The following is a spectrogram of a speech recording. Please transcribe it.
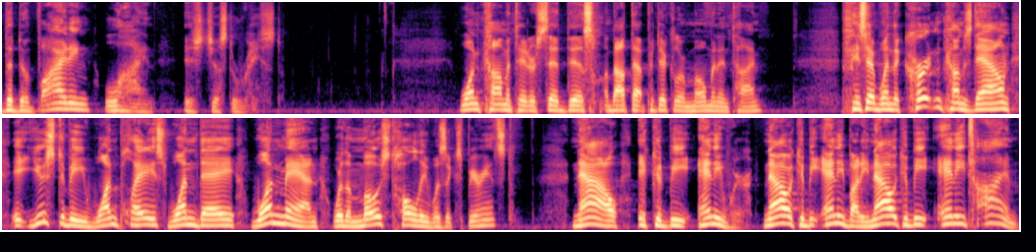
The dividing line is just erased. One commentator said this about that particular moment in time. He said, when the curtain comes down, it used to be one place, one day, one man where the most holy was experienced. Now it could be anywhere. Now it could be anybody. Now it could be any time.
